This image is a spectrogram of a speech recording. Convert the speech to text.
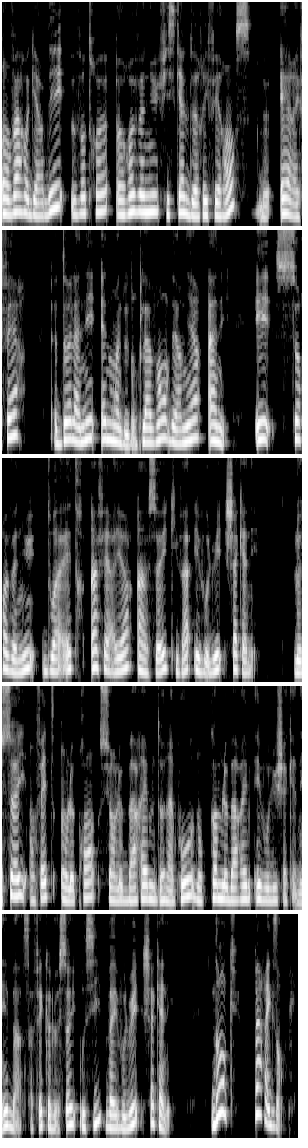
On va regarder votre revenu fiscal de référence, le RFR, de l'année N-2, donc l'avant-dernière année. Et ce revenu doit être inférieur à un seuil qui va évoluer chaque année. Le seuil, en fait, on le prend sur le barème de l'impôt, donc comme le barème évolue chaque année, bah, ça fait que le seuil aussi va évoluer chaque année. Donc, par exemple,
